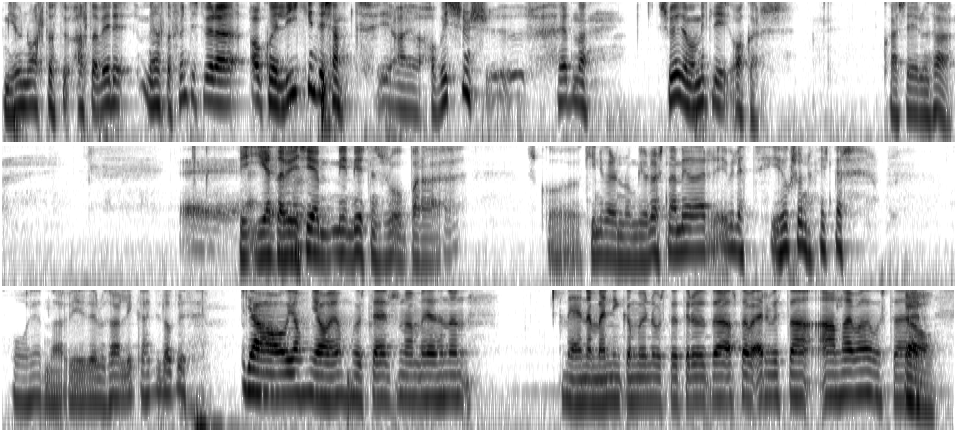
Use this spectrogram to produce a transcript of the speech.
mér hefur nú alltaf, alltaf verið mér hefur alltaf fundist vera ákveðin líkindi samt já, já, á vissum hérna, sviðum á milli okkar. Hvað segir um það? Ég, ég held að við séum mér finnst eins og bara sko, kínverðin og mjög lausna með þar yfirleitt í hugsun, finnst mér. Og hérna, við erum það líka hættið aldrei Já, já, já, já, þú veist, það er svona með þennan með þennan veist, þetta er auðvitað alltaf erfitt að alhæfa, þú veist, það Já, er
